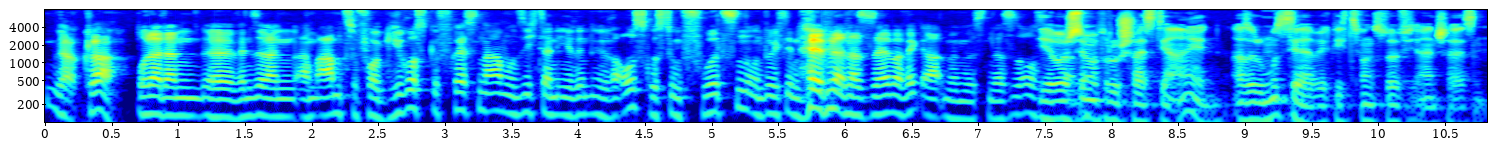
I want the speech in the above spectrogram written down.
ja, klar. Oder dann, äh, wenn sie dann am Abend zuvor Gyros gefressen haben und sich dann ihre, ihre Ausrüstung furzen und durch den Helm dann das selber wegatmen müssen. Das ist auch Ja, aber stell dir mal vor, du scheißt dir ein. Also du musst ja wirklich zwangsläufig einscheißen.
